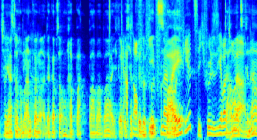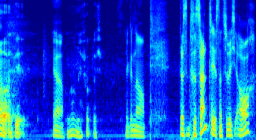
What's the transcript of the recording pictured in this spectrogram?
die hat doch am Anfang, da gab es auch einen Rabatt, bababa. Ich glaube, ich auch habe für für die G2 549, fühlte sich aber damals, teuer an. Ne? genau. irgendwie- Ja. Ja, nicht wirklich. Ja, genau. Das Interessante ist natürlich auch,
